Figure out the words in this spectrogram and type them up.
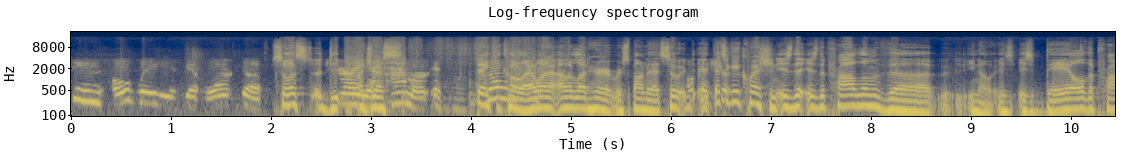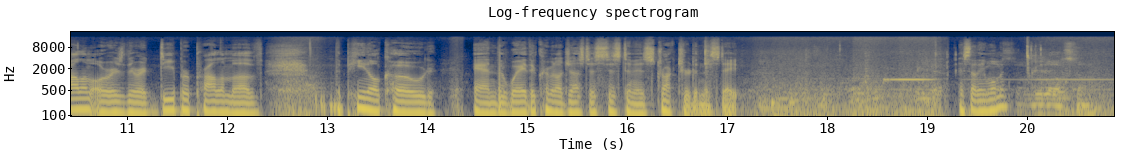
seen old ladies get locked up. So let's uh, d- address. Thank you, Cola. I want to I want to let her respond to that. So okay, that's sure. a good question. Is the is the problem the you know is is bail the problem, or is there a deeper problem of the penal code and the way the criminal justice system is structured in the state? Assemblywoman.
